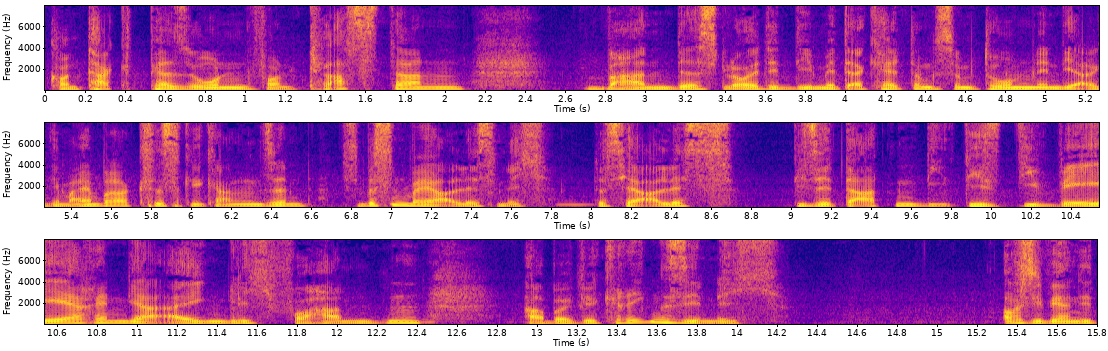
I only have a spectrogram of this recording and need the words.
Kontaktpersonen von Clustern? Waren das Leute, die mit Erkältungssymptomen in die Allgemeinpraxis gegangen sind? Das wissen wir ja alles nicht. Das ist ja alles, diese Daten, die, die, die wären ja eigentlich vorhanden, aber wir kriegen sie nicht. Aber Sie wären die,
